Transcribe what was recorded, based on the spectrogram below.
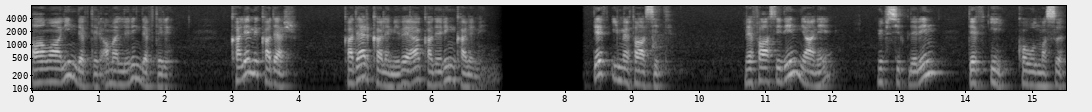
amalin defteri, amellerin defteri. Kalemi kader, kader kalemi veya kaderin kalemi. Def-i mefasit, mefasidin yani müfsitlerin def'i, kovulması.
